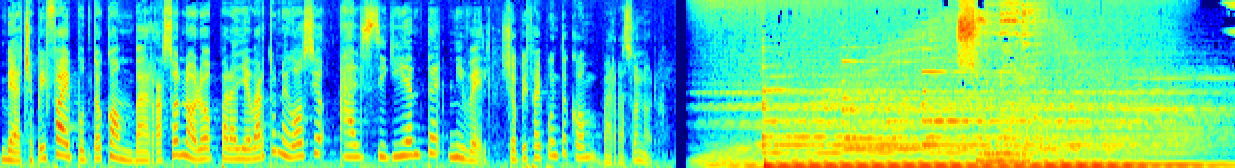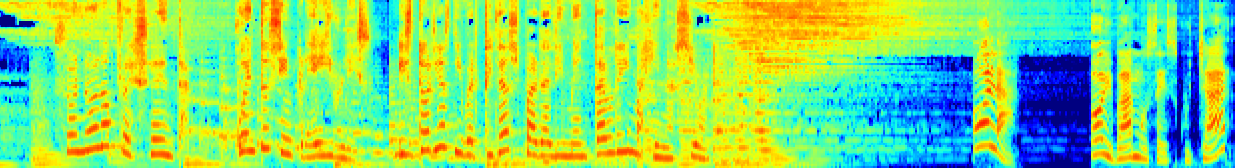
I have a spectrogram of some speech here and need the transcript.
Ve a shopify.com barra sonoro para llevar tu negocio al siguiente nivel. Shopify.com barra sonoro. Sonoro. Sonoro presenta cuentos increíbles, historias divertidas para alimentar la imaginación. Hola, hoy vamos a escuchar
